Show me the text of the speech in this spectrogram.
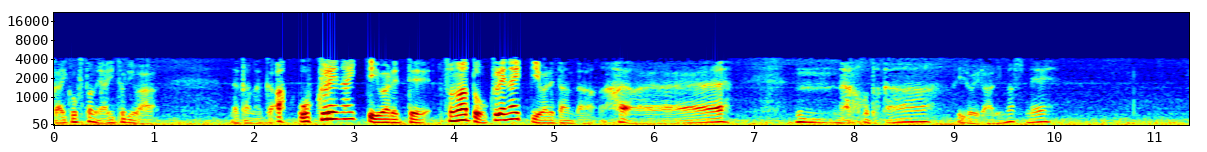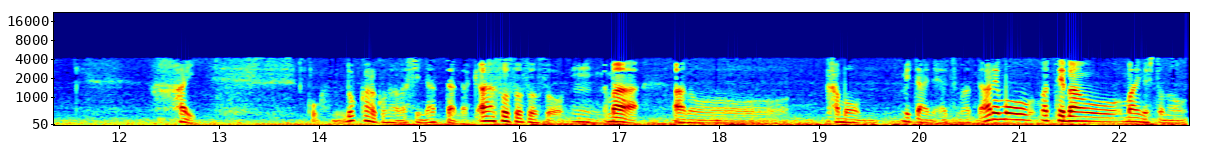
外国とのやり取りはなかなか、あ、送れないって言われて、その後送れないって言われたんだ。へー。うん、なるほどな。いろいろありますね。はい。どっからこの話になったんだっけ？あ、そうそうそうそう。うん。まあ、あのー、家紋みたいなやつもあって、あれも、ま、手番を前の人の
